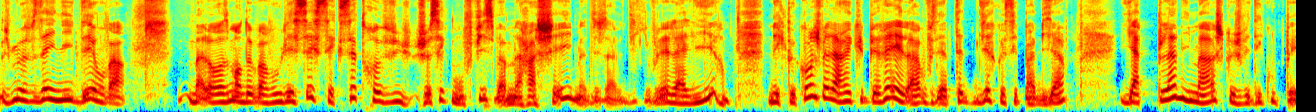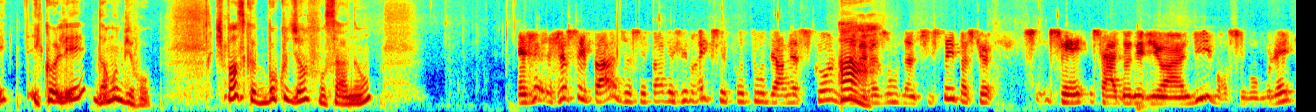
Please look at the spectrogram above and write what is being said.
je me faisais une idée, on va malheureusement devoir vous laisser, c'est que cette revue, je sais que mon fils va me l'arracher, il m'a déjà dit qu'il voulait la lire, mais que quand je vais la récupérer, et là vous allez peut-être dire que c'est pas bien, il y a plein d'images que je vais découper et coller dans mon bureau. Je pense que beaucoup de gens font ça, non? Et je ne sais pas, je sais pas, mais c'est vrai que ces photos d'Ernest Cole, vous avez ah. raison d'insister, parce que ça a donné lieu à un livre, si vous voulez,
